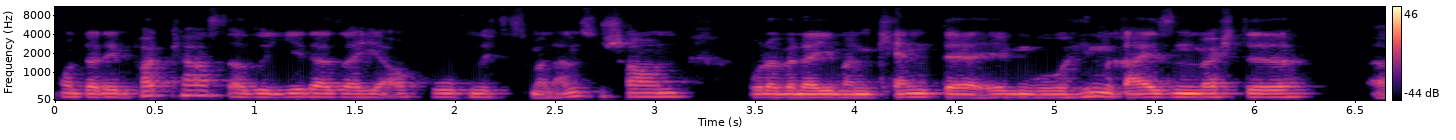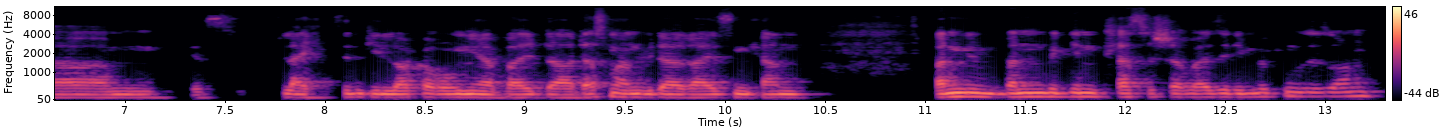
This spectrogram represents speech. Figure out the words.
unter dem Podcast. Also jeder sei hier aufgerufen, sich das mal anzuschauen. Oder wenn er jemanden kennt, der irgendwo hinreisen möchte, ähm, jetzt, vielleicht sind die Lockerungen ja bald da, dass man wieder reisen kann. Wann, wann beginnt klassischerweise die Mückensaison?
